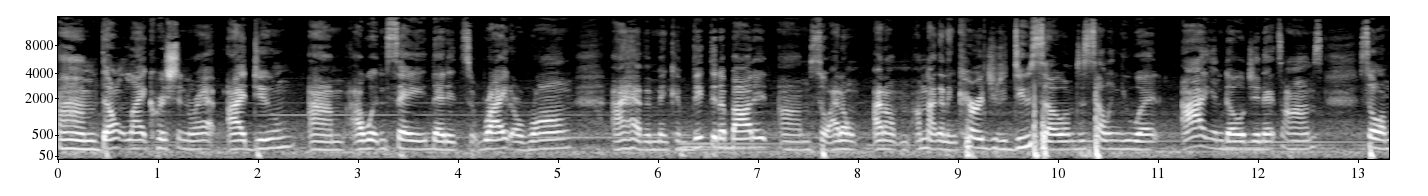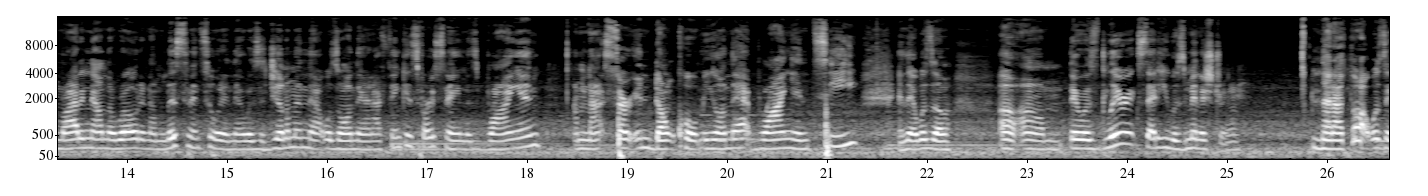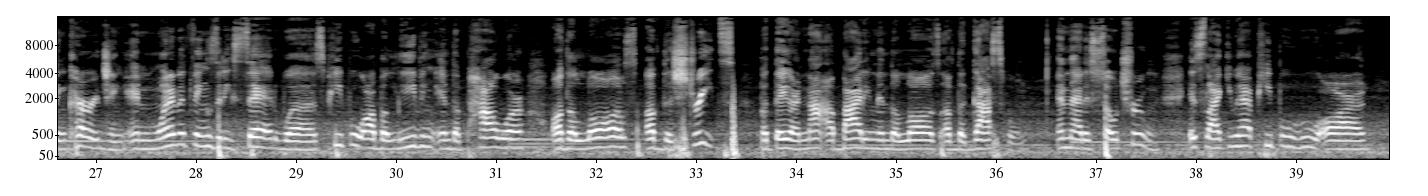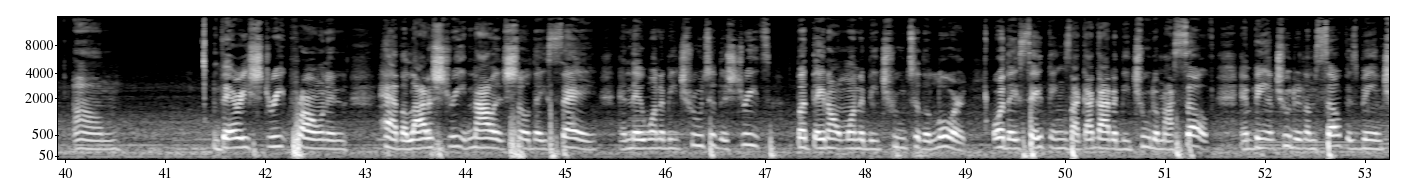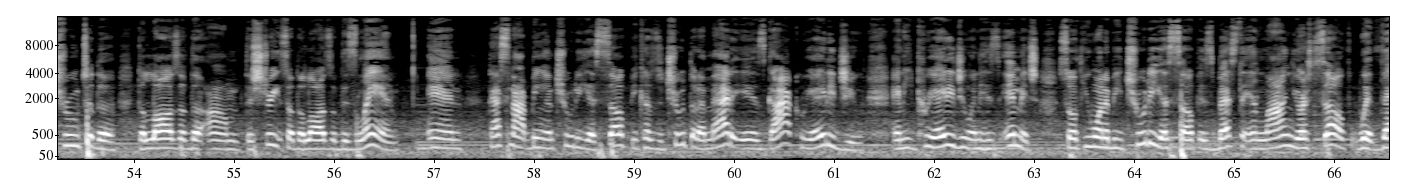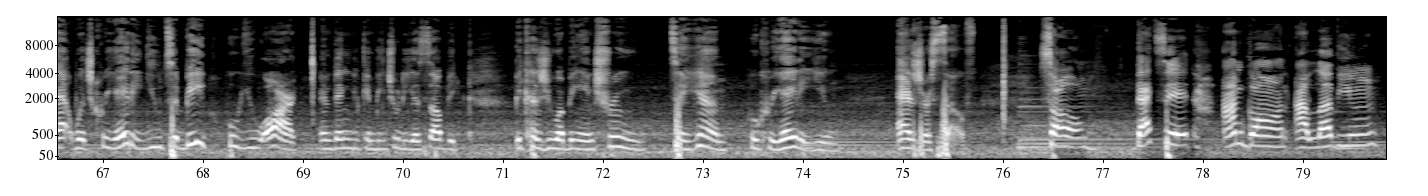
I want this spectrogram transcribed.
um, don't like Christian rap. I do. Um, I wouldn't say that it's right or wrong. I haven't been convicted about it, um, so I don't. I don't. I'm not going to encourage you to do so. I'm just telling you what I indulge in at times. So I'm riding down the road and I'm listening to it, and there was a gentleman that was on there, and I think his first name is Brian. I'm not certain. Don't quote me on that. Brian T. And there was a uh, um, there was lyrics that he was ministering that I thought was encouraging. And one of the things that he said was people are believing in the power or the laws of the streets, but they are not abiding in the laws of the gospel. And that is so true. It's like you have people who are um, very street prone and have a lot of street knowledge, so they say, and they want to be true to the streets, but they don't want to be true to the Lord. Or they say things like, I got to be true to myself. And being true to themselves is being true to the, the laws of the, um, the streets or the laws of this land. And that's not being true to yourself because the truth of the matter is God created you and He created you in His image. So if you want to be true to yourself, it's best to align yourself with that which created you to be who you are. And then you can be true to yourself because you are being true to Him who created you as yourself. So that's it. I'm gone. I love you.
